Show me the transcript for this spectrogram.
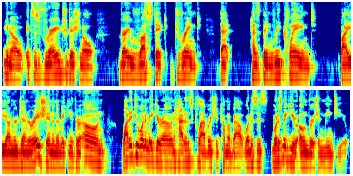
you know, it's this very traditional very rustic drink that has been reclaimed by a younger generation and they're making it their own. Why did you want to make your own? How did this collaboration come about? What does this what does making your own version mean to you?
